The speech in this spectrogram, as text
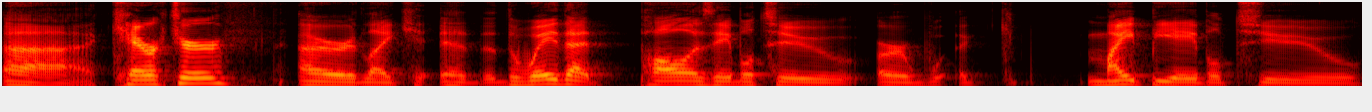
uh character or like uh, the way that Paul is able to or w- might be able to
